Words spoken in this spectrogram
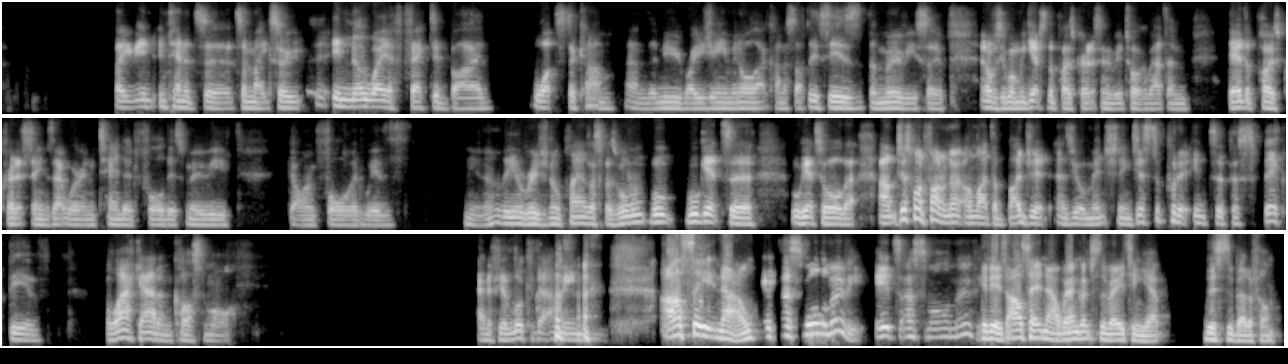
they in, intended to to make. So in no way affected by what's to come and the new regime and all that kind of stuff. This is the movie. So and obviously when we get to the post credit scenes, we talk about them. They're the post credit scenes that were intended for this movie going forward with you know the original plans i suppose we'll we'll we'll get to we'll get to all that um just one final note on like the budget as you're mentioning just to put it into perspective black adam cost more and if you look at that, I mean, I'll say it now. It's a smaller movie. It's a smaller movie. It is. I'll say it now. We haven't got to the rating yet. This is a better film.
